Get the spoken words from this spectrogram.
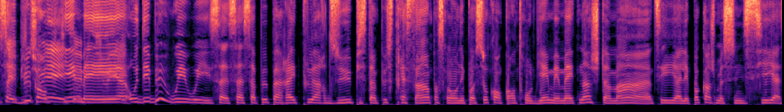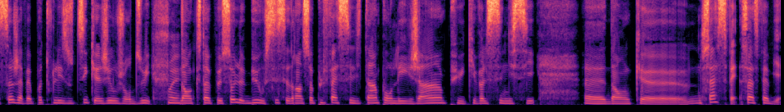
c'est plus compliqué, mais euh, au début oui oui, ça, ça ça peut paraître plus ardu, puis c'est un peu stressant parce qu'on n'est pas sûr qu'on contrôle bien, mais maintenant justement, euh, tu sais à l'époque quand je me suis initiée à ça, j'avais pas tous les outils que j'ai aujourd'hui. Oui. Donc c'est un peu ça le but aussi, c'est de rendre ça plus facilitant pour les gens puis qui veulent s'initier. Euh, donc euh, ça se fait, ça se fait bien.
